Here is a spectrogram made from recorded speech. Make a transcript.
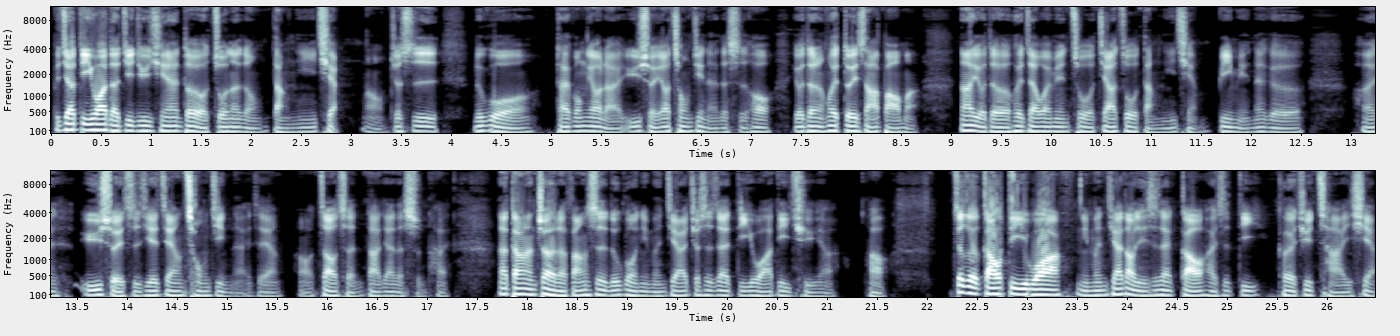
比较低洼的地区现在都有做那种挡泥墙哦，就是如果台风要来，雨水要冲进来的时候，有的人会堆沙包嘛，那有的会在外面做加做挡泥墙，避免那个。呃，雨水直接这样冲进来，这样好造成大家的损害。那当然，最好的方式，如果你们家就是在低洼地区啊，好，这个高低洼，你们家到底是在高还是低？可以去查一下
